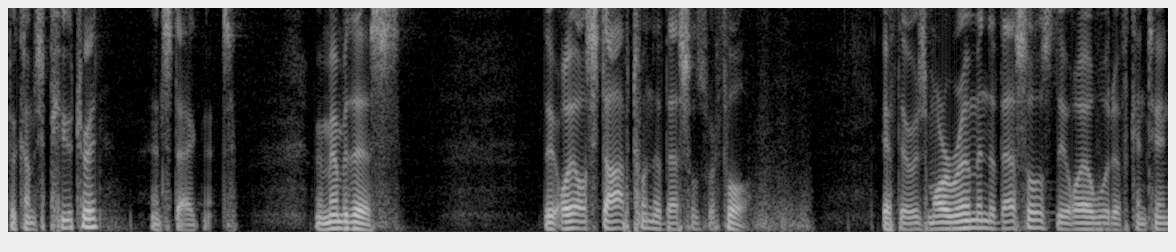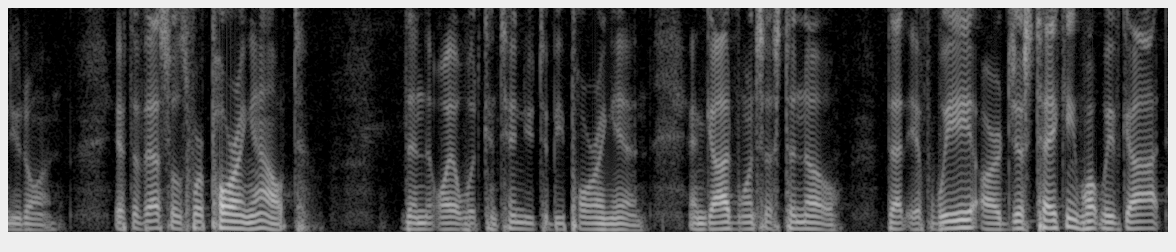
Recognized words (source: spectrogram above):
becomes putrid and stagnant. Remember this the oil stopped when the vessels were full. If there was more room in the vessels, the oil would have continued on. If the vessels were pouring out, then the oil would continue to be pouring in. And God wants us to know that if we are just taking what we've got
